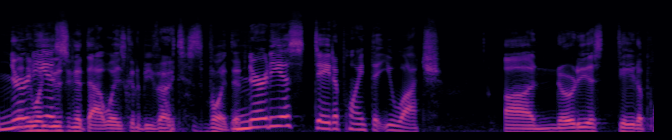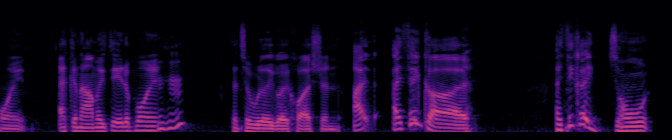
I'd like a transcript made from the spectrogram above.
Anyone using it that way is going to be very disappointed. Nerdiest data point that you watch. uh, nerdiest data point, economic data point? Mm-hmm. That's a really great question. I I think uh, I think I don't.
